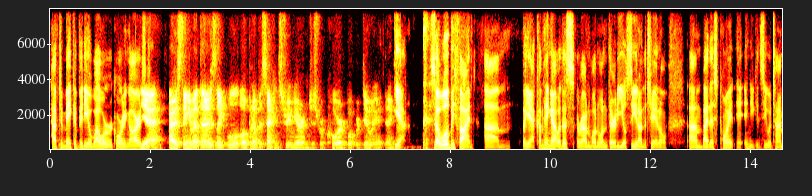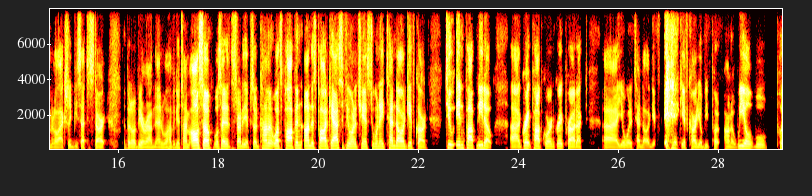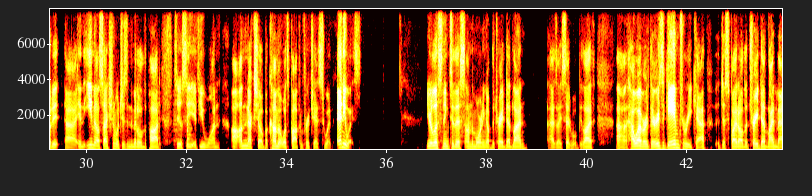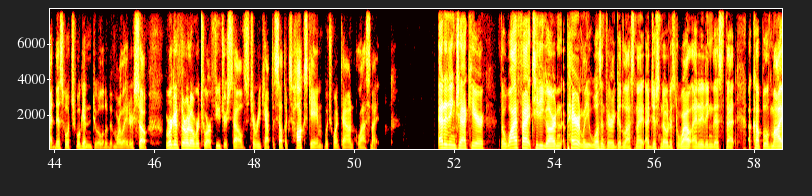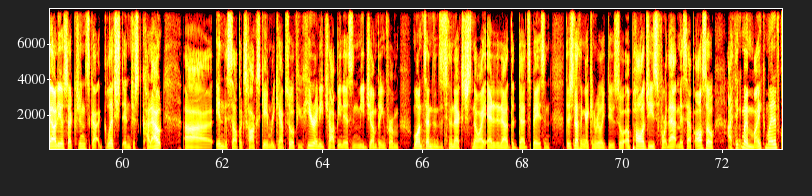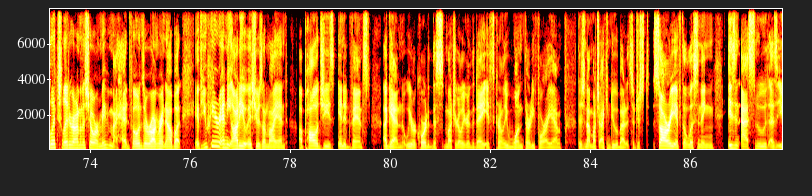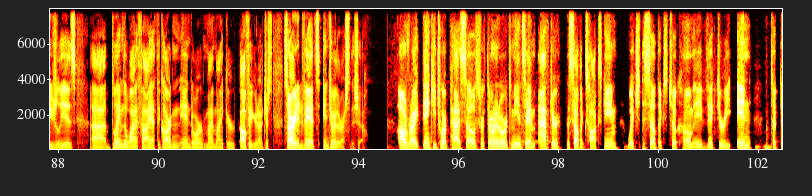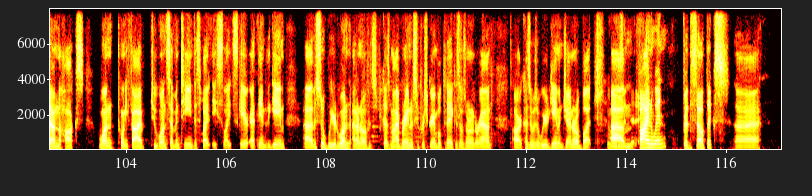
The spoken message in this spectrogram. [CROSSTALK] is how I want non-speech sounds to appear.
have to make a video while we're recording ours. Yeah, I was thinking about that. I was like, we'll open up a second StreamYard and just record what we're doing. I think. Yeah. [CLEARS THROAT] So we'll be fine. Um, but yeah, come hang out with us around 1 one thirty. You'll see it on the channel um, by this and you can see what time it'll actually be set to start. But it'll be around then. We'll have a good time. Also, we'll say at the start of the episode, comment what's popping on this podcast if you want a chance to win a $10 gift card to In Pop Nito. Uh, great popcorn, great product. Uh, you'll win a $10 gift [LAUGHS] gift card. You'll be put on a wheel. We'll put it uh, in the email section, which is in the middle of the pod. So you'll see if you won uh, on the next show. But comment what's popping for a chance to win. Anyways, you're listening to this on the morning of the trade deadline. As I said, we'll be live. Uh, however, there is a game to recap, despite all the trade deadline madness, which we'll get into a little bit more later. So we're going to throw it over to our future selves to recap the Celtics Hawks game, which went down last night. Editing Jack here. The Wi-Fi at TD Garden apparently wasn't very good last night. I just noticed while editing this that a couple of my audio sections got glitched and just cut out uh, in the Celtics Hawks game recap. So if you hear any choppiness and me jumping from one sentence to the next, just know I edited out the dead space and there's nothing I can really do. So apologies for that mishap. Also, I think my mic might have glitched later on in the show, or maybe my headphones are wrong right now. But if you hear any audio issues on my end, apologies in advance. Again, we recorded this much earlier in the day. It's currently 1:34 a.m. There's not much I can do about it. So just sorry if the listening isn't as smooth as it usually is. Uh, blame the Wi-Fi at the garden and or my mic, or I'll figure it out. Just sorry in advance. Enjoy the rest of the show. All right. Thank you to our past selves for throwing it over to me and Sam after the Celtics Hawks game, which the Celtics took home a victory in, took down the Hawks 125 to 117, despite a slight scare at the end of the game. Uh, this is a weird one. I don't know if it's because my brain was super scrambled today because I was running around or because it was a weird game in general, but It was a um, fine win for the Celtics. Uh,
